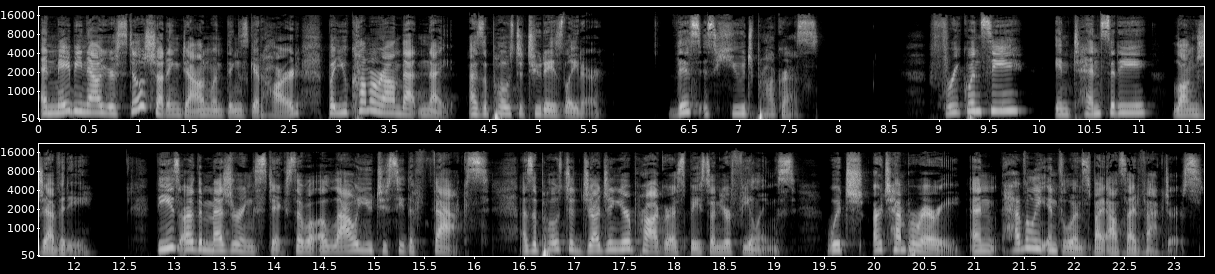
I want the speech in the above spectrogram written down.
And maybe now you're still shutting down when things get hard, but you come around that night as opposed to two days later. This is huge progress. Frequency, intensity, longevity. These are the measuring sticks that will allow you to see the facts as opposed to judging your progress based on your feelings, which are temporary and heavily influenced by outside factors.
